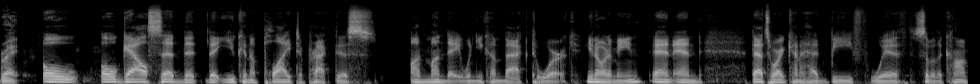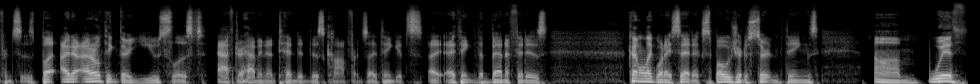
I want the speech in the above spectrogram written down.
Right. old old gal said that that you can apply to practice on Monday when you come back to work. You know what I mean? And and that's where I kind of had beef with some of the conferences, but I, I don't think they're useless after having attended this conference. I think it's I, I think the benefit is kind of like what I said, exposure to certain things, um, with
